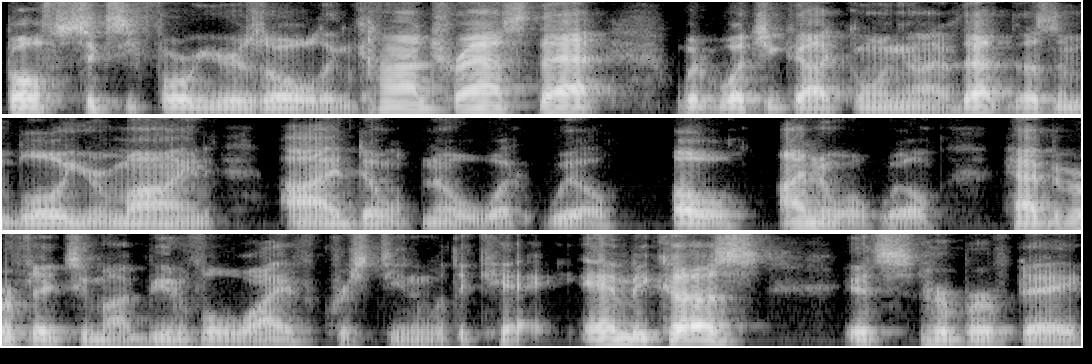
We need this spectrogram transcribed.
both 64 years old. And contrast that with what you got going on. If that doesn't blow your mind, I don't know what will. Oh, I know what will. Happy birthday to my beautiful wife, Kristina with a K. And because it's her birthday,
